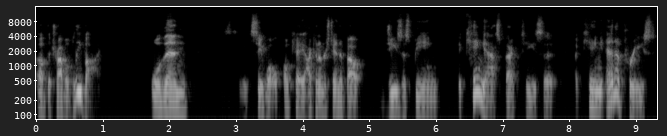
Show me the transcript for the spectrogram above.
of the tribe of Levi. Well, then see, well, okay, I can understand about Jesus being the king aspect. He's a, a king and a priest,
